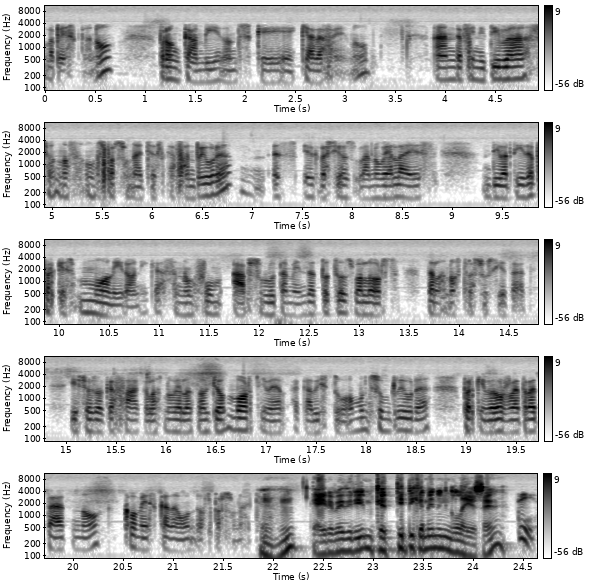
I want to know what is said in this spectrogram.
la pesca, no? Però, en canvi, doncs, què, què ha de fer, no? En definitiva, són uns, uns personatges que fan riure, és, és graciós, la novel·la és divertida perquè és molt irònica, se n'enfum absolutament de tots els valors de la nostra societat. I això és el que fa que les novel·les del John Mortimer acabis tu amb un somriure perquè veus retratat no, com és cada un dels personatges. Mm -hmm. Gairebé diríem que típicament anglès, eh? Sí,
